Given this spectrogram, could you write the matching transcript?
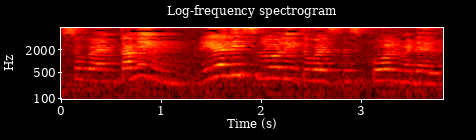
So I am coming really slowly towards this gold medal.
